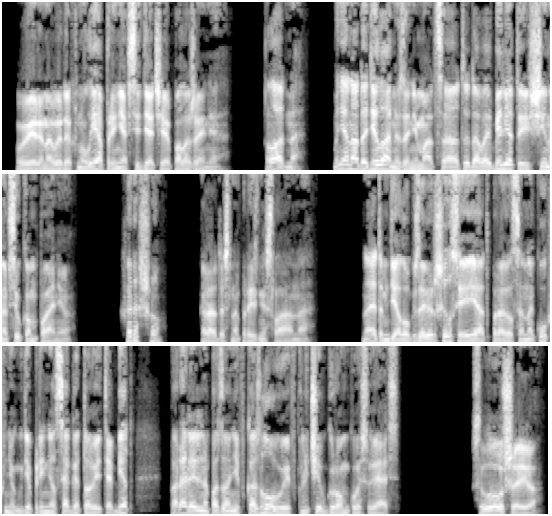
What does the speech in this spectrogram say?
— уверенно выдохнул я, приняв сидячее положение. «Ладно, мне надо делами заниматься, а ты давай билеты ищи на всю компанию». «Хорошо», — радостно произнесла она. На этом диалог завершился, и я отправился на кухню, где принялся готовить обед, параллельно позвонив Козлову и включив громкую связь. «Слушаю», —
